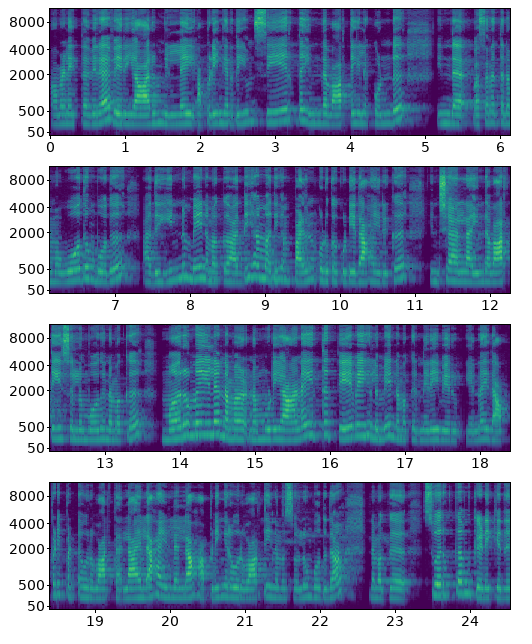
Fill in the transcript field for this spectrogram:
அவனை தவிர வேறு யாரும் இல்லை அப்படிங்கிறதையும் சேர்த்த இந்த வார்த்தைகளை கொண்டு இந்த வசனத்தை நம்ம ஓதும்போது அது இன்னுமே நமக்கு அதிகம் அதிகம் பலன் கொடுக்கக்கூடியதாக இருக்குது இன்ஷா அல்லா இந்த வார்த்தையை சொல்லும்போது நமக்கு மறுமையில் நம்ம நம்முடைய அனைத்து தேவைகளுமே நமக்கு நிறைவேறும். ஏன்னா இது அப்படிப்பட்ட ஒரு வார்த்தை. லா இலாக இல்லல்லா அப்படிங்கிற ஒரு வார்த்தையை நம்ம சொல்லும்போது தான் நமக்கு சொர்க்கம் கிடைக்குது.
